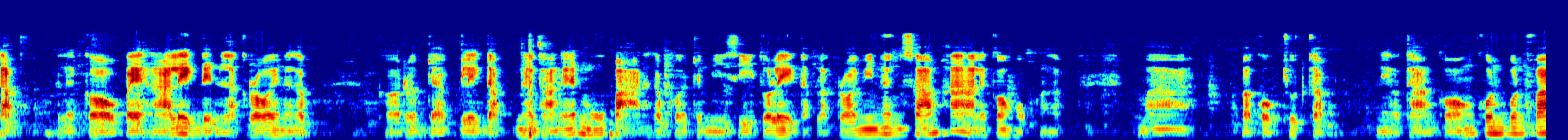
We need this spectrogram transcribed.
ดับ และก็ไปหาเลขเด่นหลักร้อยนะครับ ก็เริ่มจากเลขดับแนวทางแอดหมูป่านะครับ ก็จะมี 4 ตัวเลขดับหลักร้อยมี 1 3 5 และก็ 6 นะครับ มาประกบชุดกับแนวทางของคนบนฟ้า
